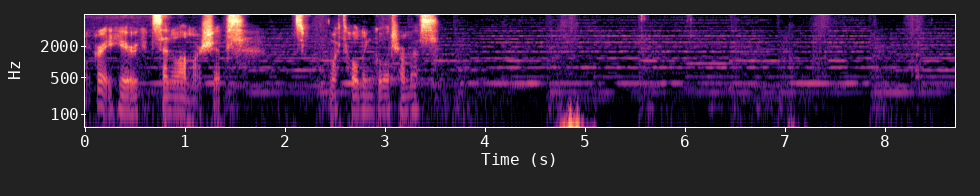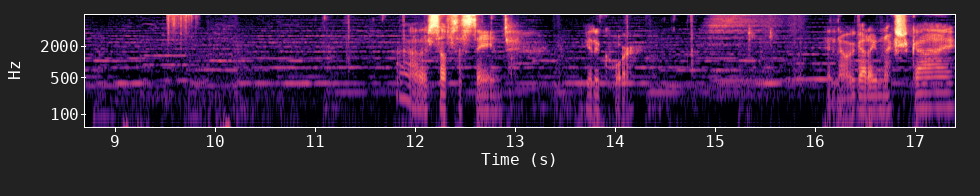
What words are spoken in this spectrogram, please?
Like right here, we could send a lot more ships. It's withholding gold from us. They're self-sustained. We get a core. And now we got an extra guy.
